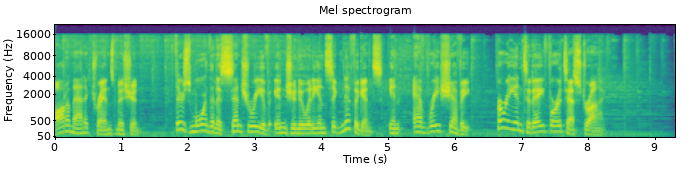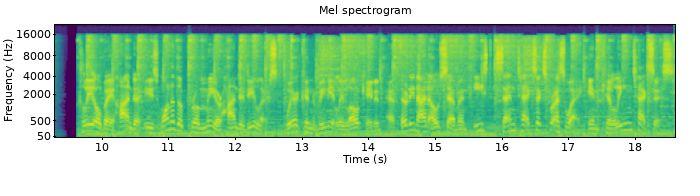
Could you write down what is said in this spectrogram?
automatic transmission. There's more than a century of ingenuity and significance in every Chevy. Hurry in today for a test drive. Cleo Bay Honda is one of the premier Honda dealers. We're conveniently located at 3907 East Centex Expressway in Killeen, Texas.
